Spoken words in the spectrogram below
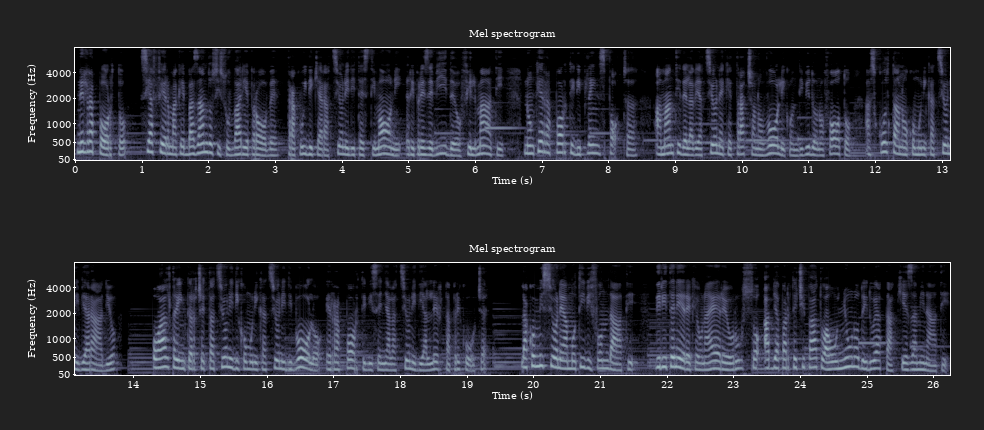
Nel rapporto si afferma che basandosi su varie prove, tra cui dichiarazioni di testimoni, riprese video, filmati, nonché rapporti di plane spotter, amanti dell'aviazione che tracciano voli, condividono foto, ascoltano comunicazioni via radio, o altre intercettazioni di comunicazioni di volo e rapporti di segnalazioni di allerta precoce, la Commissione ha motivi fondati di ritenere che un aereo russo abbia partecipato a ognuno dei due attacchi esaminati.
